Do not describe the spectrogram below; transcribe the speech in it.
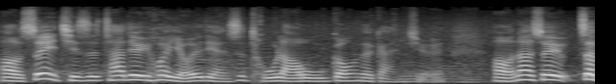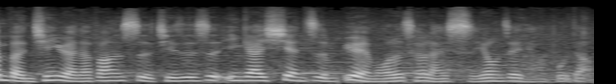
哦，所以其实它就会有一点是徒劳无功的感觉。哦，那所以正本清源的方式其实是应该限制越野摩托车来使用这条步道。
